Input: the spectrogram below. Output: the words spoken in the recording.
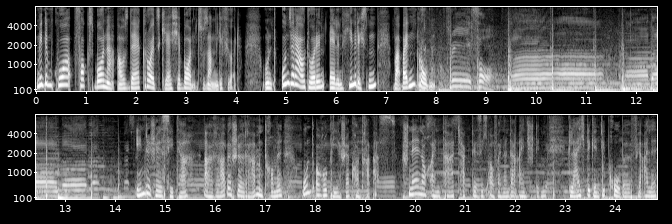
mit dem Chor Fox Bonner aus der Kreuzkirche Bonn zusammengeführt. Und unsere Autorin Ellen Hinrichsen war bei den Proben. Three, four. Indische Sita arabische Rahmentrommel und europäischer Kontrabass. Schnell noch ein paar Takte sich aufeinander einstimmen. Gleich beginnt die Probe für alle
